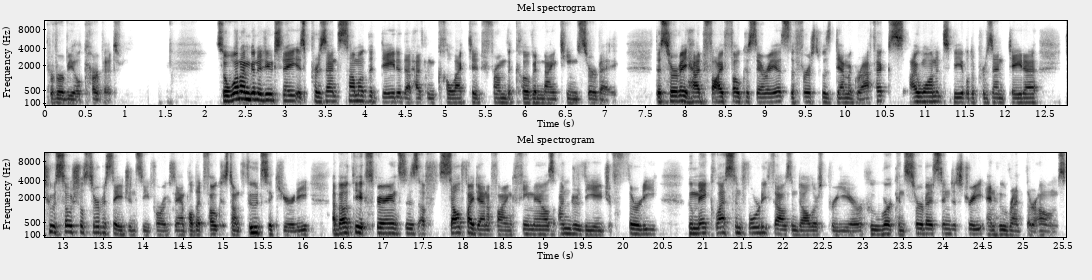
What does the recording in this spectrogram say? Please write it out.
proverbial carpet. So what I'm going to do today is present some of the data that has been collected from the COVID-19 survey. The survey had five focus areas. The first was demographics. I wanted to be able to present data to a social service agency, for example, that focused on food security about the experiences of self-identifying females under the age of 30 who make less than $40,000 per year, who work in service industry and who rent their homes.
